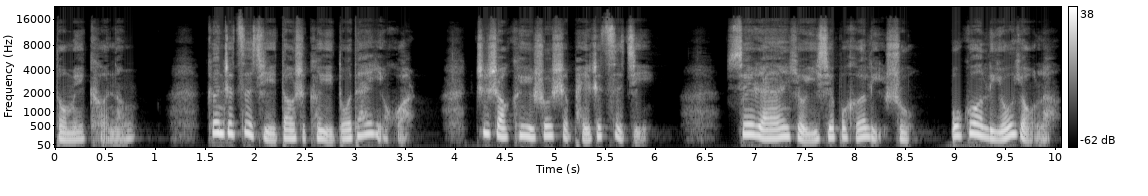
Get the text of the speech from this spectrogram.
都没可能。跟着自己倒是可以多待一会儿。至少可以说是陪着自己，虽然有一些不合理数，不过理由有了。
